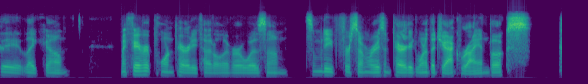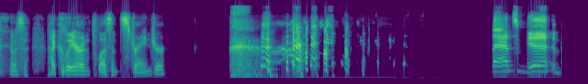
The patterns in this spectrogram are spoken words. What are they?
the like um, my favorite porn parody title ever was um somebody for some reason parodied one of the Jack Ryan books. It was a, a clear and pleasant stranger. That's good.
